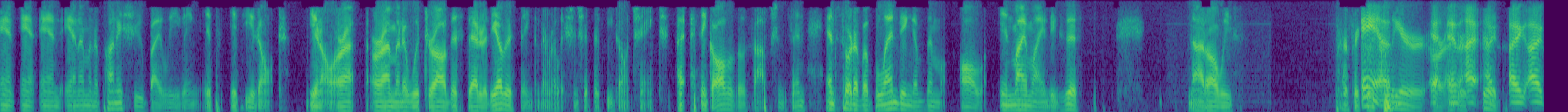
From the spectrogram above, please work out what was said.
and and and, and I'm going to punish you by leaving if if you don't you know, or or I'm going to withdraw this, that, or the other thing in the relationship if you don't change. I, I think all of those options and and sort of a blending of them all in my mind exists. Not always perfectly and, clear or and understood. I, I,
